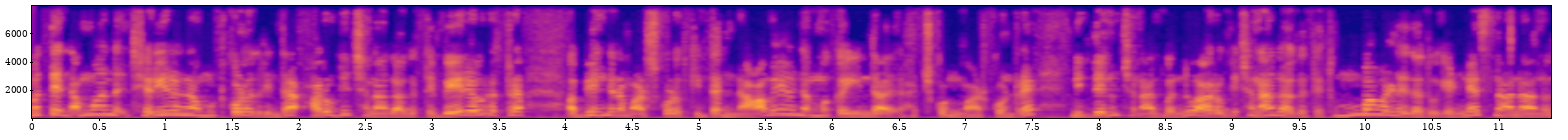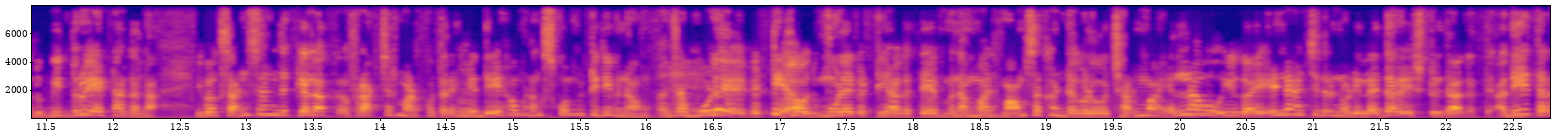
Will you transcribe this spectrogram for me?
ಮತ್ತೆ ನಮ್ಮ ಶರೀರ ನಾವು ಮುಟ್ಕೊಳ್ಳೋದ್ರಿಂದ ಆರೋಗ್ಯ ಚೆನ್ನಾಗಾಗುತ್ತೆ. ಬೇರೆಯವ್ರ ಹತ್ರ ಅಭ್ಯಂಜನ ಮಾಡಿಸ್ಕೊಳ್ಳೋದ್ಕಿಂತ ನಾವೇ ನಮ್ಮ ಕೈಯಿಂದ ಹಚ್ಕೊಂಡು ಮಾಡ್ಕೊಂಡ್ರೆ ನಿದ್ದೆನೂ ಚೆನ್ನಾಗಿ ಬಂದು ಆರೋಗ್ಯ ಚೆನ್ನಾಗಾಗುತ್ತೆ. ತುಂಬಾ ಒಳ್ಳೇದದು. ಎಣ್ಣೆ ಸ್ನಾನ ಅನ್ನೋದು ಬಿದ್ದರೂ ಏಟಾಗಲ್ಲ. ಇವಾಗ ಸಣ್ಣ ಸಣ್ಣದಕ್ಕೆಲ್ಲ ಫ್ರಾಕ್ಚರ್ ಮಾಡ್ಕೋತಾರೆ. ದೇಹ ದೇಹ ಒಣಗಿಸ್ಕೊಂಡ್ಬಿಟ್ಟಿದೀವಿ ನಾವು. ಅಂದ್ರೆ ಮೂಳೆ ಗಟ್ಟಿ ಹೌದು ಮೂಳೆ ಗಟ್ಟಿ ಆಗುತ್ತೆ. ನಮ್ಮ ಮಾಂಸಖಂಡಗಳು ಚರ್ಮ ಎಲ್ಲವೂ ಈಗ ಎಣ್ಣೆ ಹಚ್ಚಿದ್ರೆ ನೋಡಿ ಲೆದರ್ ಎಷ್ಟು ಇದಾಗುತ್ತೆ. ಅದೇ ತರ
